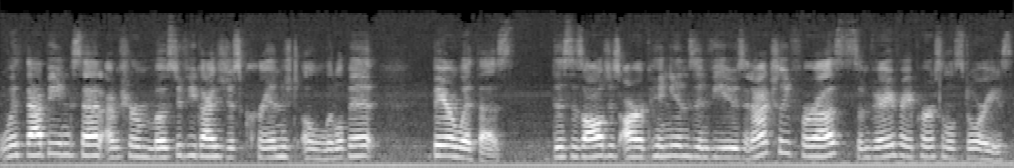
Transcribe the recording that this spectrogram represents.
with that being said, I'm sure most of you guys just cringed a little bit. Bear with us. This is all just our opinions and views, and actually, for us, some very, very personal stories.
